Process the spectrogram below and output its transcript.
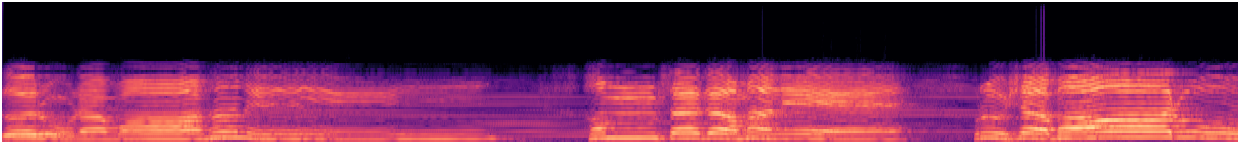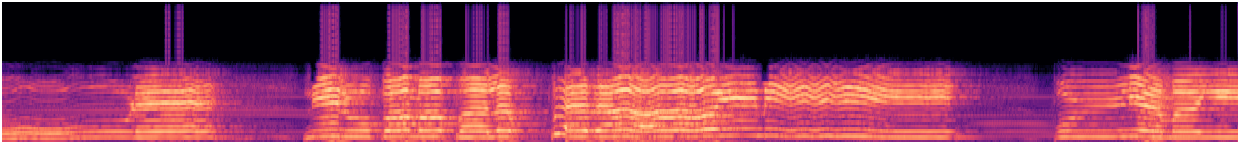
गरुणवाहने हंसगमने। वृषभारूणे निरुपमफलप्रदायिनी। पुण्यमयी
